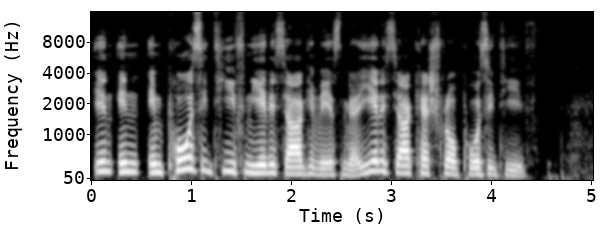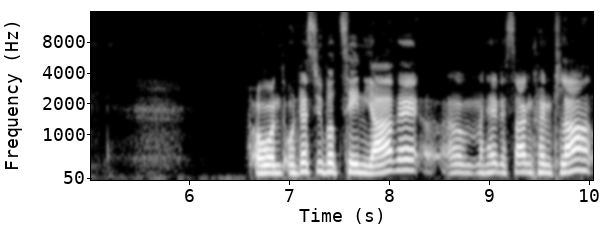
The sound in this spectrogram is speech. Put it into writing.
in, in, im Positiven jedes Jahr gewesen wäre. Jedes Jahr Cashflow positiv. Und, und das über zehn Jahre. Äh, man hätte sagen können, klar,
